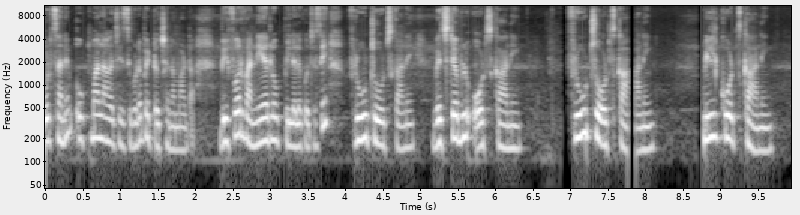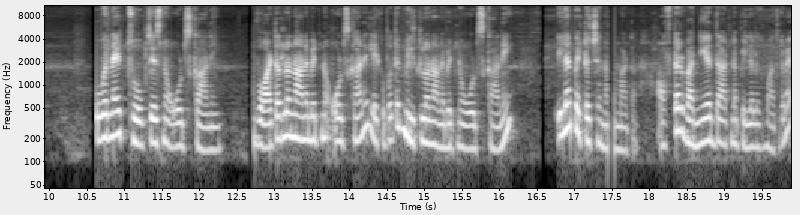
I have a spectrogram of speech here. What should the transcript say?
ఓట్స్ అనేవి ఉప్మా లాగా చేసి కూడా పెట్టొచ్చు అనమాట బిఫోర్ వన్ ఇయర్లో పిల్లలకు వచ్చేసి ఫ్రూట్స్ ఓట్స్ కానీ వెజిటేబుల్ ఓట్స్ కానీ ఫ్రూట్స్ ఓట్స్ కానీ మిల్క్ ఓట్స్ కానీ ఓవర్ నైట్ సోప్ చేసిన ఓట్స్ కానీ వాటర్లో నానబెట్టిన ఓట్స్ కానీ లేకపోతే మిల్క్లో నానబెట్టిన ఓట్స్ కానీ ఇలా పెట్టొచ్చు అన్నమాట ఆఫ్టర్ వన్ ఇయర్ దాటిన పిల్లలకు మాత్రమే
